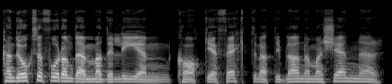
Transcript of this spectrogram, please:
Kan du också få de där Madeleine-kakeeffekterna att ibland när man känner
